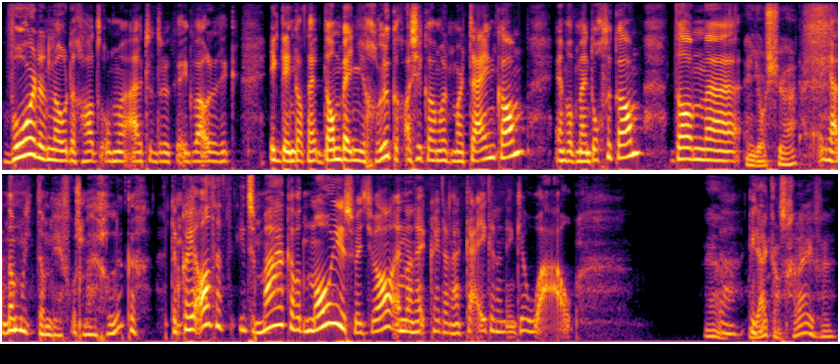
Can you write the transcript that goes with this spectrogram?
woorden nodig had om me uit te drukken. Ik wou dat ik. Ik denk dat hij, dan ben je gelukkig als je kan wat Martijn kan en wat mijn dochter kan. Dan. Uh, en Joshua. Ja, dan moet je dan ben je volgens mij gelukkig. Dan kan je altijd iets maken wat mooi is, weet je wel. En dan kan je daarnaar kijken en dan denk je, wauw. Ja, ja ik, jij kan schrijven.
